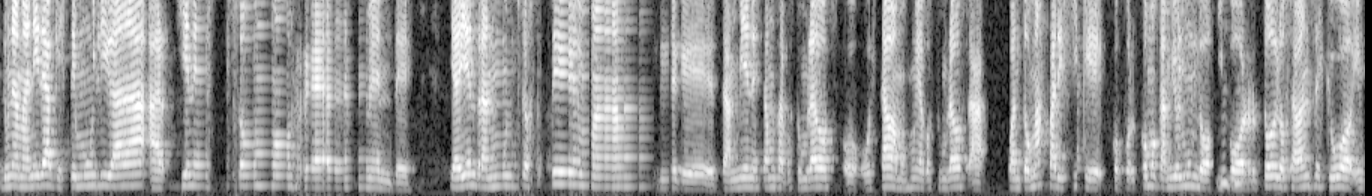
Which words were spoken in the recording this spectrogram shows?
de una manera que esté muy ligada a quiénes somos realmente. Y ahí entran muchos temas, que también estamos acostumbrados o, o, estábamos muy acostumbrados a cuanto más parecía que por cómo cambió el mundo y por todos los avances que hubo en,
